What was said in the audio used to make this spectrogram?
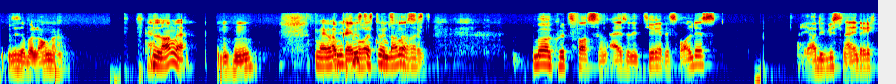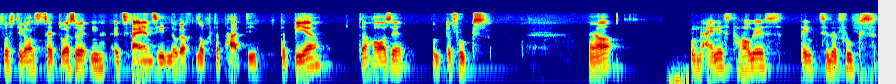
Das ist aber lange. Lange? Mhm. Weil ich okay, wusste, dass du einen lange hast. Mal kurz fassen. Also die Tiere des Waldes, ja, die wissen auch nicht recht, was die ganze Zeit da sollten. Jetzt feiern sie noch auf, nach der Party. Der Bär, der Hase und der Fuchs. Ja, und eines Tages denkt sich der Fuchs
